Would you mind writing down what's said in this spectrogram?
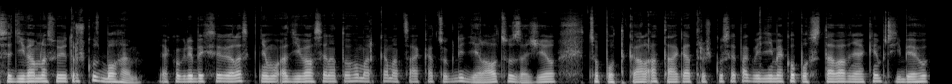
se dívám na svůj trošku s Bohem. Jako kdybych si vylez k němu a díval se na toho Marka Macáka, co kdy dělal, co zažil, co potkal a tak a trošku se pak vidím jako postava v nějakém příběhu,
